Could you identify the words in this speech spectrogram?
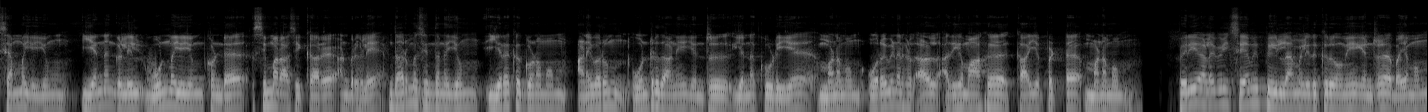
செம்மையையும் எண்ணங்களில் உண்மையையும் கொண்ட சிம்மராசிக்கார அன்பர்களே தர்ம சிந்தனையும் இரக்க குணமும் அனைவரும் ஒன்றுதானே என்று எண்ணக்கூடிய மனமும் உறவினர்களால் அதிகமாக காயப்பட்ட மனமும் பெரிய அளவில் சேமிப்பு இல்லாமல் இருக்கிறோமே என்ற பயமும்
